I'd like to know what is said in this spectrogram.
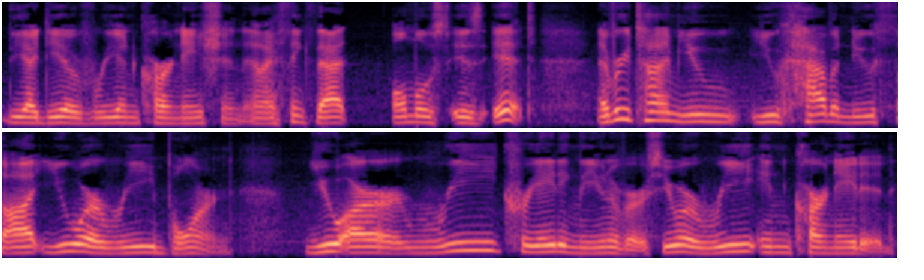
the idea of reincarnation and i think that almost is it. Every time you you have a new thought you are reborn. You are recreating the universe. You are reincarnated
